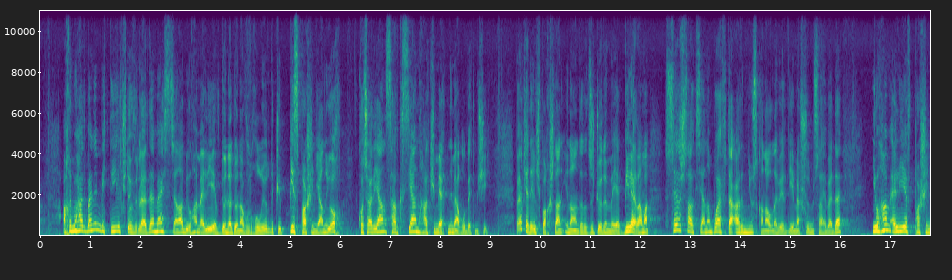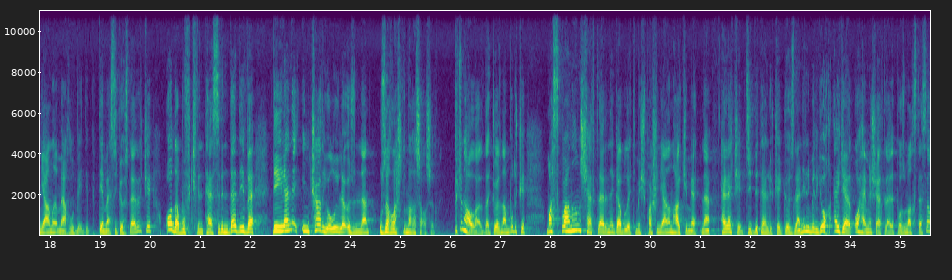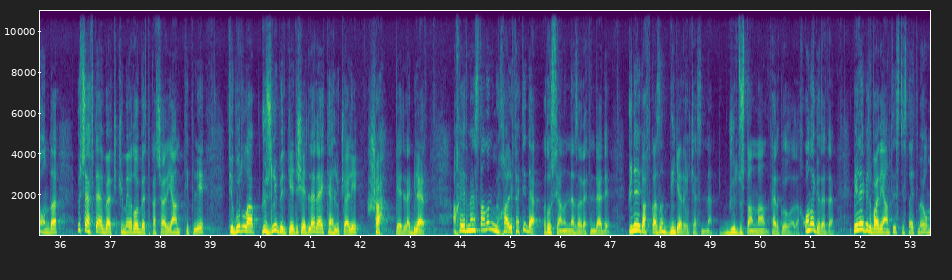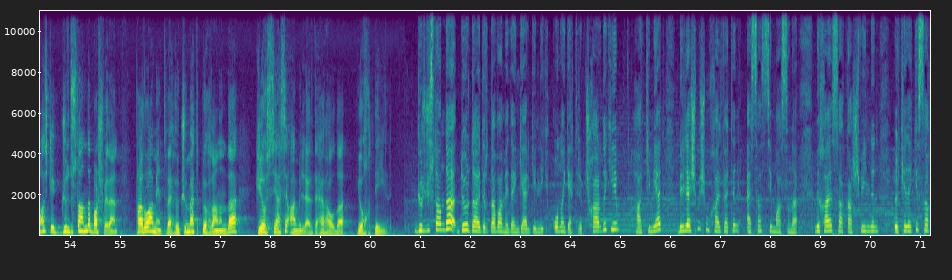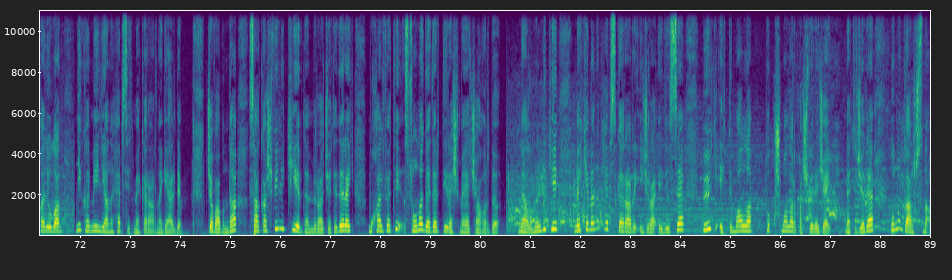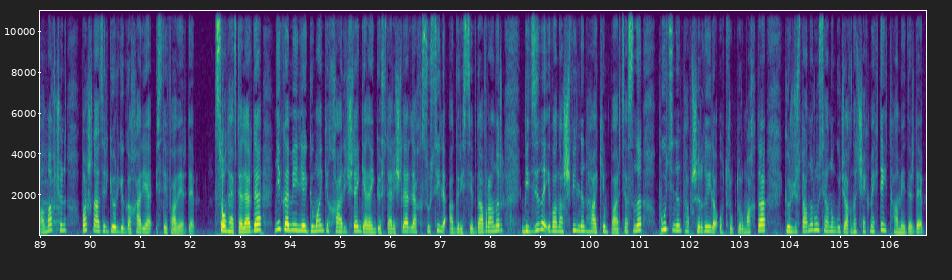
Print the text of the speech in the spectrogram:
Axı müharibənin bitdiyi ilk dövrlərdə məhz cənab İlham Əliyev dönə-dönə vurğulayırdı ki, biz Paşinyanı yox, Koçaryan-Sarkisyan hakimiyyətini məğlub etmişik. Bəlkə də ilk baxışdan inandırıcı görünməyə bilər, amma Serj Sarkisyanın bu həftə Armnews kanalına verdiyi məşhur müsahibədə İlham Əliyev Paşinyanı məğlub edib deməsi göstərir ki, o da bu fikrin təsirindədir və deyiləni inkar yolu ilə özündən uzaqlaşdırmağa çalışır. Bütün hallarda görünən budur ki, Moskvanın şərtlərini qəbul etmiş Paşinyanın hakimiyyətinə hələ ki ciddi təhlükə gözlənilmir. Yox, əgər o həmin şərtləri pozmaq istəsə, onda 3 həftə əvvəlki kimi Robert Kaçaryan tipli fiqurla güclü bir gediş edilərək təhlükəli şah verilə bilər. Axı Ermənistanın müxalifəti də Rusiyanın nəzarətindədir. Güney Qafqazın digər ölkəsindən, Gürcüstandan fərqli olaraq. Ona görə də belə bir variantı istisna etmək olmaz ki, Gürcüstanda baş verən parlament və hökumət böhranında geosiyasi amillər də hər halda yox deyil. Gürcüstanda 4 aydır davam edən gərginlik ona gətirib çıxardı ki, hakimiyyət Birləşmiş müxalifətin əsas simasını Mixail Saakashvilinin ölkədəki sağ əli olan Nika Meliyanı həbs etmək qərarına gəldi. Cavabında Saakashvili Kiyevdən müraciət edərək müxalifəti sona qədər dirəşməyə çağırdı. Məlum oldu ki, məhkəmənin həbs qərarı icra edilsə, böyük ehtimalla toqquşmalar baş verəcək. Nəticədə bunun qarşısını almaq üçün baş nazir Georgi Qaxariya istefa verdi. Son həftələrdə Nika Meliya güman ki, xaricdən gələn göstərişlərlə xüsusilə aqressiv davranır, Bidzina İvanaşvilinin hakim partiyasını Putinin tapşırığı ilə oturub durmaqda, Gürcüstanı Rusiyanın qucağına çəkməkdə itham edirdi.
